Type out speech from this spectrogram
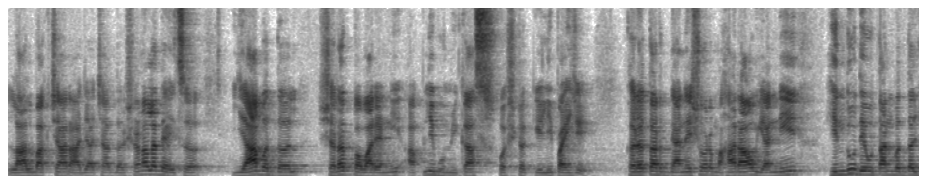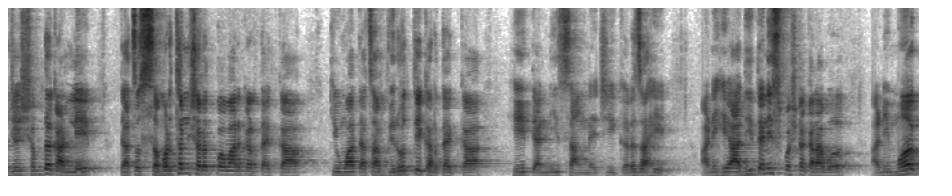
लालबागच्या राजाच्या दर्शनाला द्यायचं याबद्दल शरद पवार यांनी आपली भूमिका स्पष्ट केली पाहिजे. खरं तर ज्ञानेश्वर महाराव यांनी हिंदू देवतांबद्दल जे शब्द काढले त्याचं समर्थन शरद पवार करतायत का किंवा त्याचा विरोध ते करतायत का हे त्यांनी सांगण्याची गरज आहे. आणि हे आधी त्यांनी स्पष्ट करावं आणि मग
